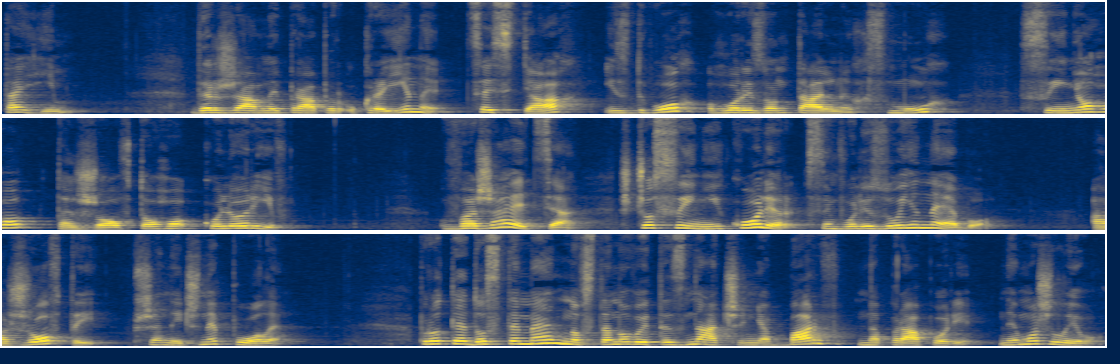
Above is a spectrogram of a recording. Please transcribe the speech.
та гімн. Державний прапор України це стяг із двох горизонтальних смуг синього та жовтого кольорів. Вважається, що синій колір символізує небо, а жовтий пшеничне поле. Проте достеменно встановити значення барв на прапорі неможливо.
